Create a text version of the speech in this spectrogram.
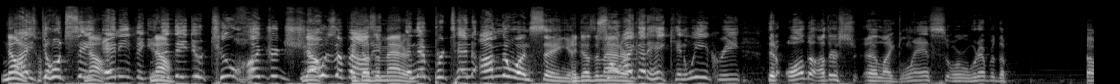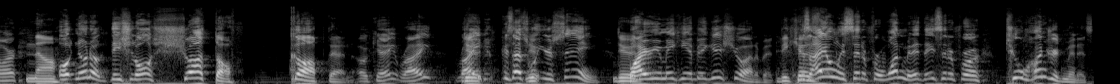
No, I don't say no, anything. no. And then they do 200 shows No, it about doesn't matter. And then pretend I'm the one saying it. It doesn't so matter. I got. To, hey, can we agree that all the other uh, like Lance or whatever the f- are? No. Oh no, no. They should all shut the f- up then. Okay, right. Right, because that's what you're saying. dude. Why are you making a big issue out of it? Because- I only said it for one minute. They said it for 200 minutes.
